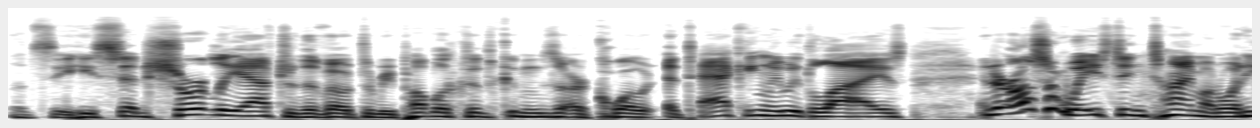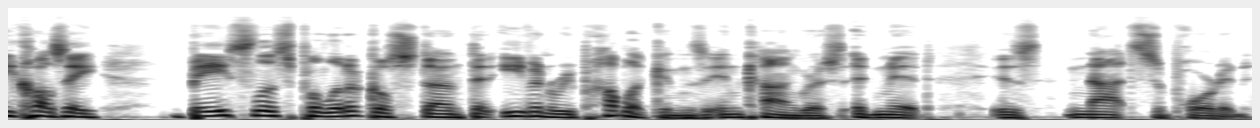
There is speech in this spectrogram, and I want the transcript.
Let's see. He said shortly after the vote, the Republicans are, quote, attacking me with lies and are also wasting time on what he calls a baseless political stunt that even Republicans in Congress admit is not supported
